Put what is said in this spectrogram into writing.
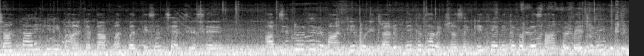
जानकारी के लिए बाहर का तापमान बत्तीस अंश सेल्सियस है। आपसे अनुरोध है विमान के पूरी तरह रुकने तथा रक्षा संकेत लेने तक अपने स्थान पर बैठे रहें।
